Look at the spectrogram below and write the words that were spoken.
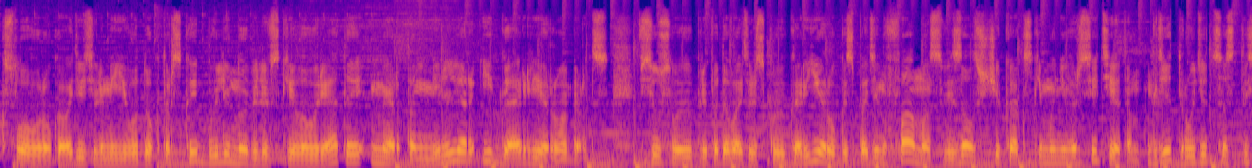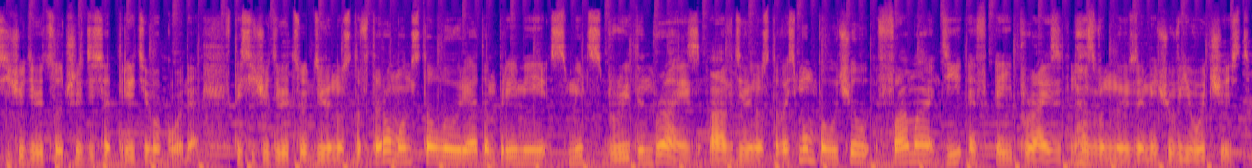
К слову, руководителями его докторской были нобелевские лауреаты Мертон Миллер и Гарри Робертс. Всю свою преподавательскую карьеру господин Фама связал с Чикагским университетом, где трудится с 1963 года. В 1992 он стал лауреатом премии Smith's Breeden Prize, а в 1998 получил Фама DFA Prize, названную, замечу, в его честь.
